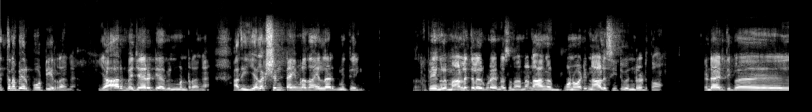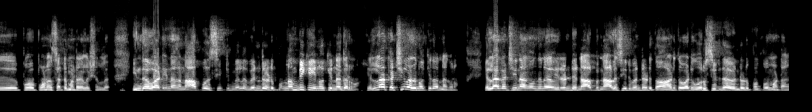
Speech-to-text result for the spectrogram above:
எத்தனை பேர் போட்டிடுறாங்க யார் மெஜாரிட்டியா வின் பண்றாங்க? அது எலெக்ஷன் டைம்ல தான் எல்லாருக்குமே தெரியும். இப்ப எங்களை மாநில தலைவர் கூட என்ன சொன்னாருன்னா நாங்க போன வாட்டி நாலு சீட்டு வென்றெடுத்தோம். ரெண்டாயிரத்தி ப- போ- போன சட்டமன்ற எலெக்ஷன்ல இந்த வாட்டி நாங்கள் நாற்பது சீட்டு மேல வென்றெடுப்போம் நம்பிக்கையை நோக்கி நகர்றோம். எல்லா கட்சிகளும் அதை நோக்கி தான் நகரும். எல்லா கட்சியும் நாங்கள் வந்து ரெண்டு நாற்பது நாலு சீட்டு வென்றெடுத்தோம் அடுத்த வாட்டி ஒரு சீட்டு தான் வென்றெடுப்போம் போக மாட்டாங்க.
